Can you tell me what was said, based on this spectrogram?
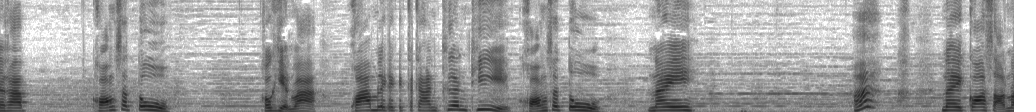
นะครับ ของศัตรูเขาเขียนว่าความเร็วการเคลื่อนที่ของศัตรูในฮะในกศน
